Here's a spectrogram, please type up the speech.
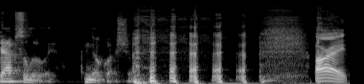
Absolutely. No question. All right,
